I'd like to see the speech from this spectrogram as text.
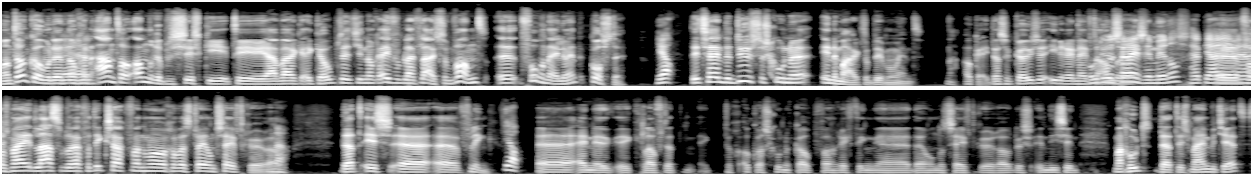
Want dan komen er nog Eh. een aantal andere preciscriteria waar ik, ik hoop dat je nog even blijft luisteren. Want eh, het volgende element, kosten. Ja. Dit zijn de duurste schoenen in de markt op dit moment. Nou, oké, dat is een keuze. Iedereen heeft Hoe duur zijn ze inmiddels? Heb jij... Eh, volgens mij het laatste bedrag wat ik zag vanmorgen was 270 euro. Nou. Dat is eh, eh, flink. Ja. Eh, en ik, ik geloof dat ik toch ook wel schoenen koop van richting de 170 euro. Dus in die zin. Maar goed, dat is mijn budget.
